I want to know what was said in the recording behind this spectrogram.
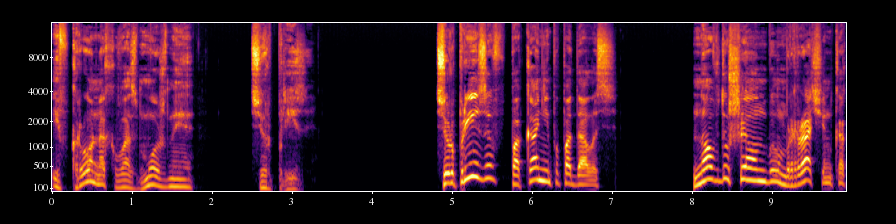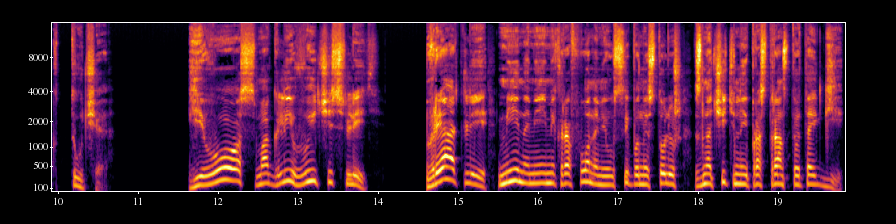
и в кронах возможные сюрпризы. Сюрпризов пока не попадалось, но в душе он был мрачен, как туча. Его смогли вычислить. Вряд ли минами и микрофонами усыпаны столь уж значительные пространства тайги.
